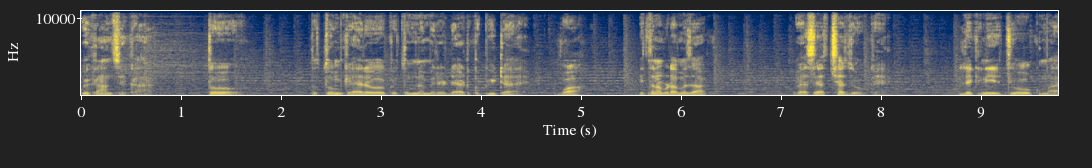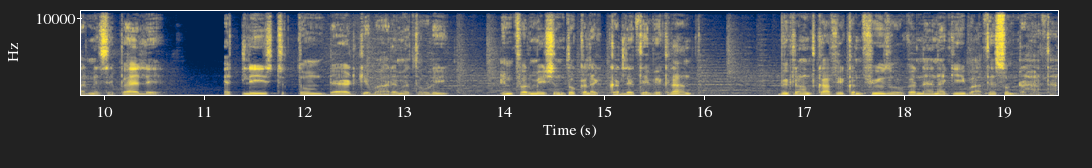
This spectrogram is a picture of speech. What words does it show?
विक्रांत से कहा तो तो तुम कह रहे हो कि तुमने मेरे डैड को पीटा है? वाह, इतना बड़ा मज़ाक। वैसे अच्छा जोक है, लेकिन ये जोक मारने से पहले एटलीस्ट तुम डैड के बारे में थोड़ी इन्फॉर्मेशन तो कलेक्ट कर लेते विक्रांत। विक्रांत काफ़ी कंफ्यूज होकर नैना की बातें सुन रहा था।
